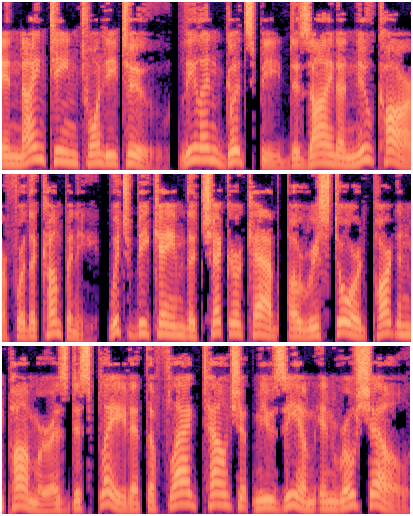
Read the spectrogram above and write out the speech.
In 1922, Leland Goodspeed designed a new car for the company, which became the Checker Cab. A restored Partin Palmer is displayed at the Flagg Township Museum in Rochelle,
